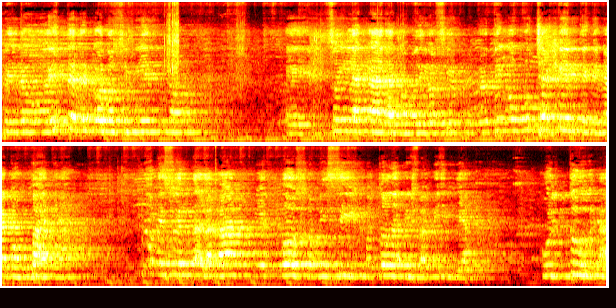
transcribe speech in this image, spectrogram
pero este reconocimiento, eh, soy la cara, como digo siempre, pero tengo mucha gente que me acompaña, no me suelta la mano mi esposo, mis hijos, toda mi familia, cultura,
